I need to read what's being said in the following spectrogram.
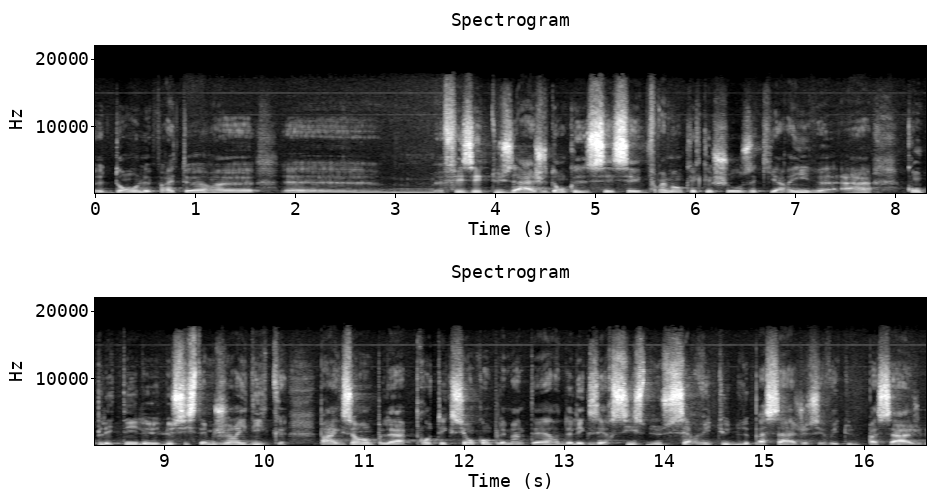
dont le prêteur faisait usage. Donc c'est vraiment quelque chose qui arrive à compléter le, système juridique. Par exemple, la protection complémentaire de l'exercice d'une servitude de passage, servitude de passage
